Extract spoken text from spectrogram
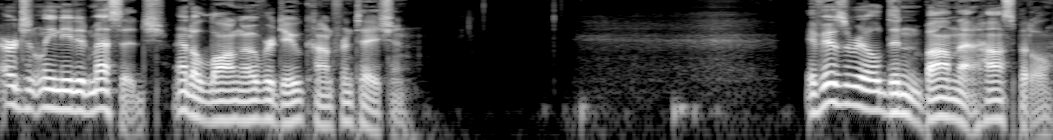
urgently needed message and a long overdue confrontation. If Israel didn't bomb that hospital,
